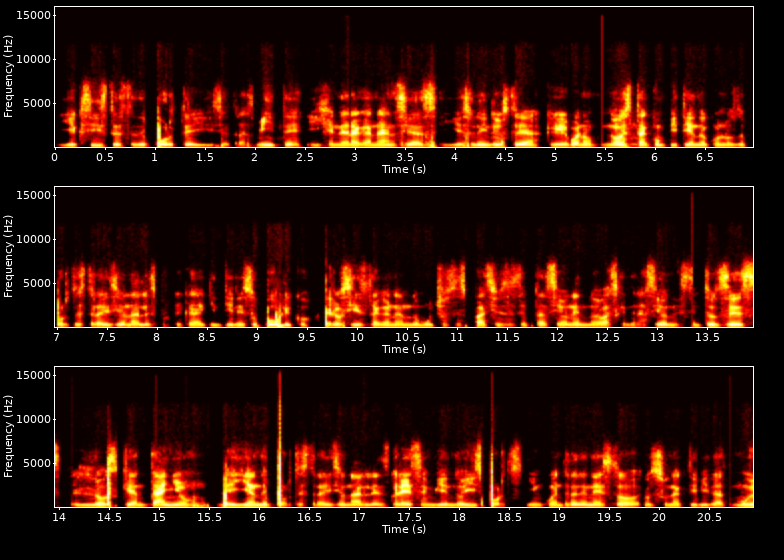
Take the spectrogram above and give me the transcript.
y existe este deporte y se transmite y genera ganancias y es una industria que, bueno, no está compitiendo con los deportes tradicionales porque cada quien tiene su público, pero sí está ganando muchos espacios de aceptación en nuevas generaciones. Entonces, los que antaño veían deportes tradicionales crecen viendo esports y encuentran en esto pues una actividad muy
